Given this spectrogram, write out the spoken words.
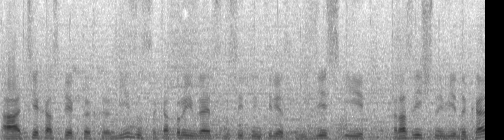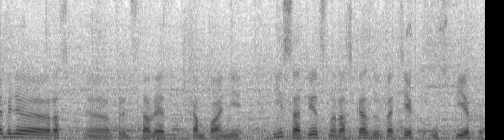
о тех аспектах бизнеса, которые являются действительно интересными. Здесь и различные виды кабеля э, представляют компании, и, соответственно, рассказывают о тех успехах,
